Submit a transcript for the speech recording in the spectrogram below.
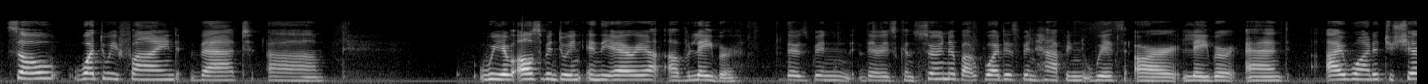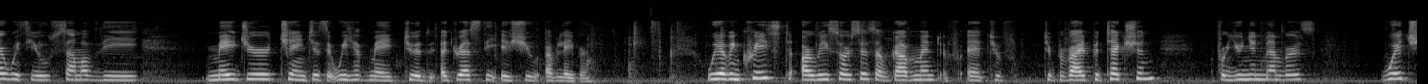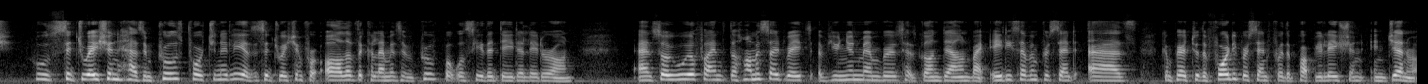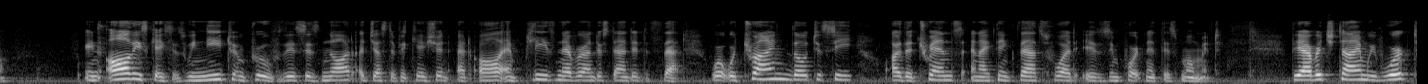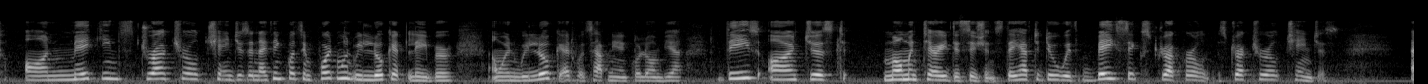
So what do we find that um, we have also been doing in the area of labor? There's been, there is concern about what has been happening with our labor and I wanted to share with you some of the major changes that we have made to address the issue of labor. We have increased our resources of government uh, to, to provide protection for union members, which whose situation has improved, fortunately, as the situation for all of the calamities have improved, but we'll see the data later on. And so we will find that the homicide rates of union members has gone down by 87% as compared to the 40% for the population in general. In all these cases, we need to improve. This is not a justification at all, and please never understand it as that. What we're trying, though, to see are the trends, and I think that's what is important at this moment. The average time we've worked on making structural changes. And I think what's important when we look at labor and when we look at what's happening in Colombia, these aren't just momentary decisions. They have to do with basic structural, structural changes.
